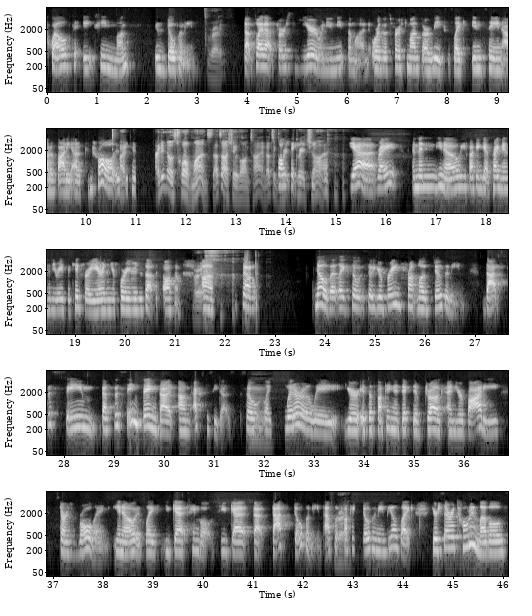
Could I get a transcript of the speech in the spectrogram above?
12 to 18 months is dopamine. Right. That's why that first year when you meet someone or those first months or weeks is like insane, out of body, out of control is I, because I didn't know it was 12 months. That's actually a long time. That's a great, great shot. yeah, right? And then, you know, you fucking get pregnant and you raise the kid for a year and then your four years is up. It's awesome. Right. Um, so, no, but like, so, so your brain front loads dopamine. That's the same, that's the same thing that um, ecstasy does. So, mm. like, literally you're it's a fucking addictive drug and your body starts rolling you know it's like you get tingles you get that that's dopamine that's what right. fucking dopamine feels like your serotonin levels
